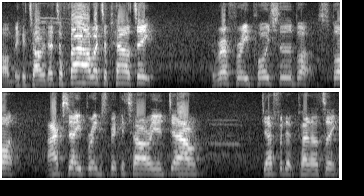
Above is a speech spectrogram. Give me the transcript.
Oh, Mkhitaryan, that's a foul, that's a penalty. The referee points to the spot. Axe brings Mkhitaryan down. Definite penalty.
